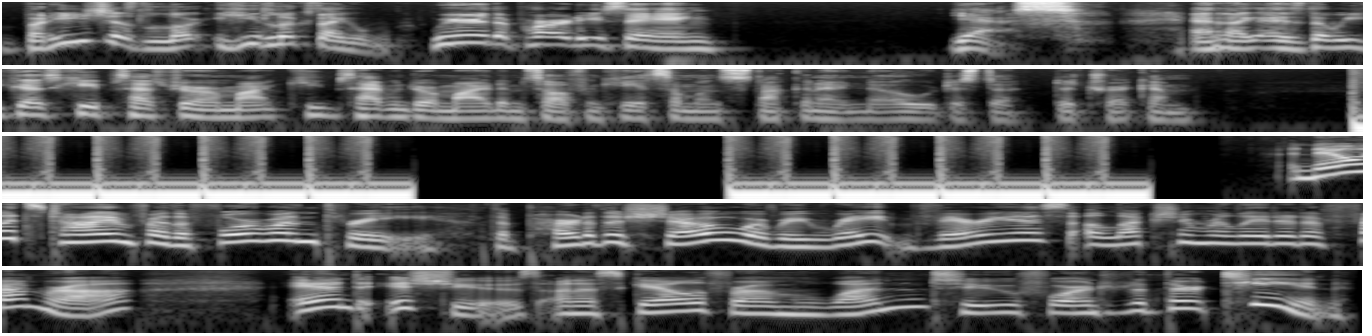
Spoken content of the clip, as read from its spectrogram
but he just look he looks like we're the party saying yes, and like as though he just keeps has to remind keeps having to remind himself in case someone's stuck in a no just to, to trick him. And now it's time for the 413, the part of the show where we rate various election related ephemera and issues on a scale from 1 to 413.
